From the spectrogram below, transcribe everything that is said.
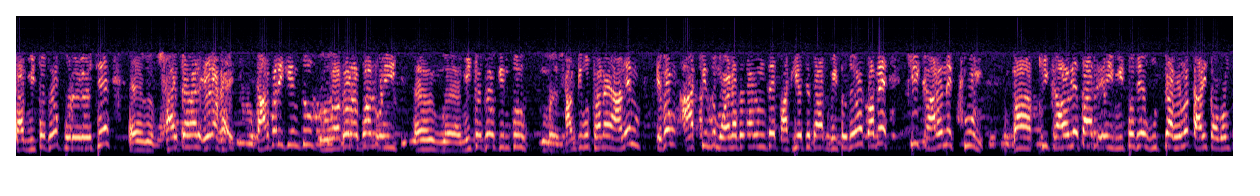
তার মৃতদেহ পড়ে রয়েছে সাহেবডাঙ্গার এলাকায়। তারপরে কিন্তু ঘটনার পর ওই মৃতদেহ কিন্তু শান্তিপুর থানায় আনেন এবং আজ কিন্তু ময়নাতদন্তে পাঠিয়েছে তার মৃতদেহ। তবে কি কারণে খুন বা কি কারণে তার এই মৃতদেহ উদ্ধার হলো, তারই তদন্ত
